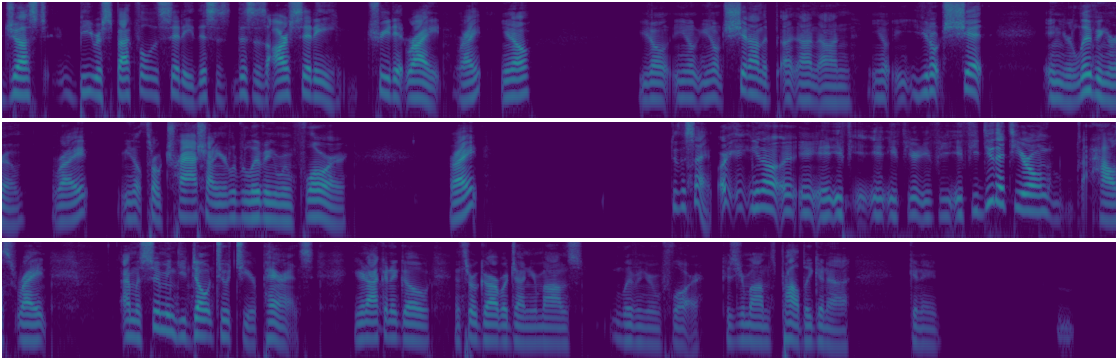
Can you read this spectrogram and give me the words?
just be respectful of the city. This is this is our city. Treat it right, right? You know. You don't you know you don't shit on the on on you know you don't shit in your living room, right? You don't throw trash on your living room floor, right? Do the same, or you know if if you if you if you do that to your own house, right? I'm assuming you don't do it to your parents. You're not going to go and throw garbage on your mom's living room floor because your mom's probably gonna gonna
